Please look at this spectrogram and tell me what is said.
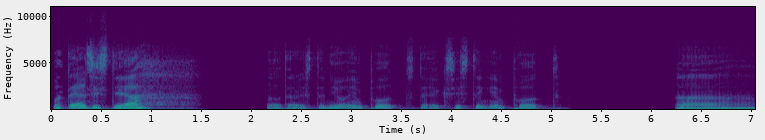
What else is there? So there is the new input, the existing input. uh,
